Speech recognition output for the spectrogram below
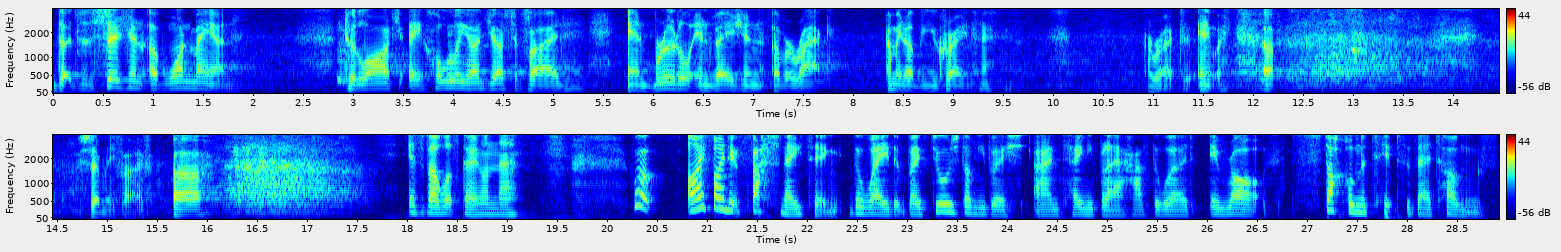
the decision of one man to launch a wholly unjustified and brutal invasion of Iraq. I mean, of Ukraine. Iraq, too. Anyway. Uh, 75. Uh, Isabel, what's going on there? Well, I find it fascinating the way that both George W. Bush and Tony Blair have the word Iraq stuck on the tips of their tongues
